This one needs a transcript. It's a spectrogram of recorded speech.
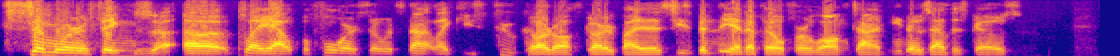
similar things uh, play out before, so it's not like he's too caught off guard by this. He's been in the NFL for a long time. He knows how this goes.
